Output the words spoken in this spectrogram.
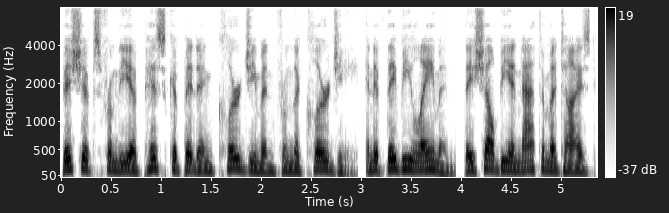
bishops from the episcopate and clergymen from the clergy, and if they be laymen, they shall be anathematized,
